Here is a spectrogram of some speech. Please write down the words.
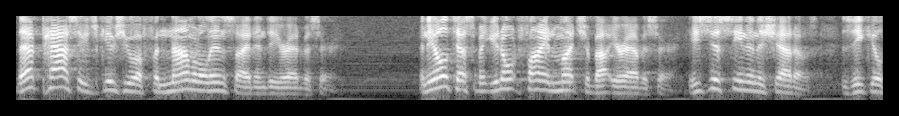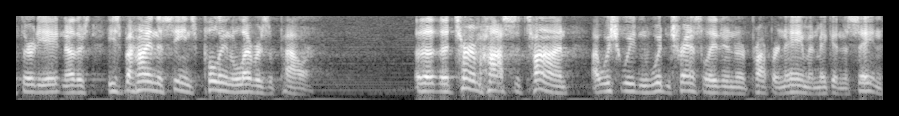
That passage gives you a phenomenal insight into your adversary. In the Old Testament, you don't find much about your adversary. He's just seen in the shadows. Ezekiel 38 and others. He's behind the scenes pulling the levers of power. The, the term Hasatan, I wish we wouldn't translate it into a proper name and make it into Satan.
